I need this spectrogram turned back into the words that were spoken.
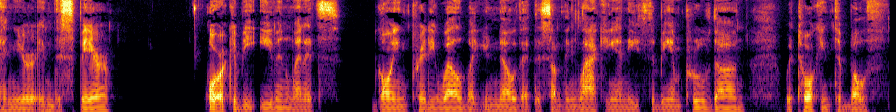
and you're in despair, or it could be even when it's going pretty well, but you know that there's something lacking and needs to be improved on. We're talking to both.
